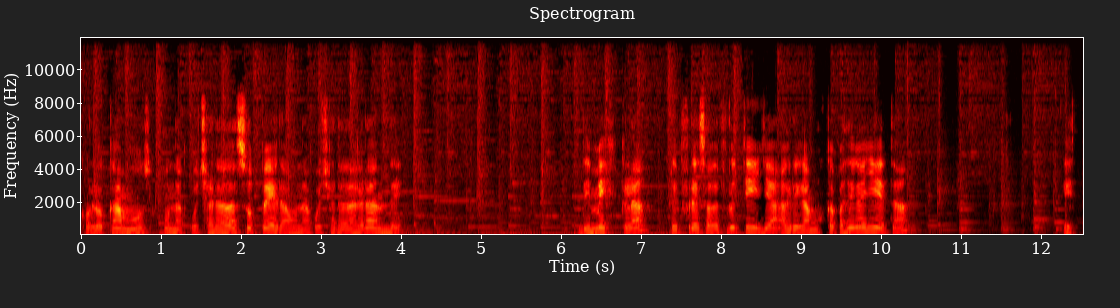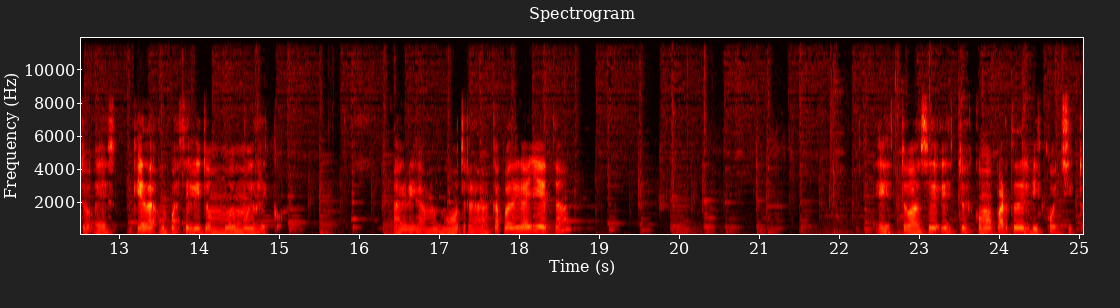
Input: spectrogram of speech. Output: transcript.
Colocamos una cucharada sopera, una cucharada grande de mezcla de fresa o de frutilla. Agregamos capas de galleta. Esto es, queda un pastelito muy muy rico agregamos otra capa de galleta. Esto hace esto es como parte del bizcochito.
